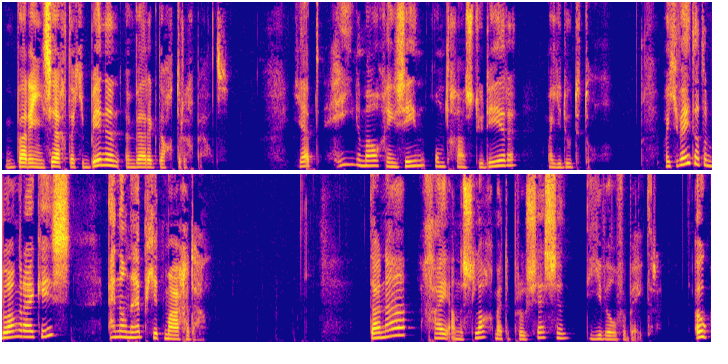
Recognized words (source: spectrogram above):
waarin je zegt dat je binnen een werkdag terugbelt. Je hebt helemaal geen zin om te gaan studeren, maar je doet het toch. Want je weet dat het belangrijk is en dan heb je het maar gedaan. Daarna ga je aan de slag met de processen die je wil verbeteren. Ook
